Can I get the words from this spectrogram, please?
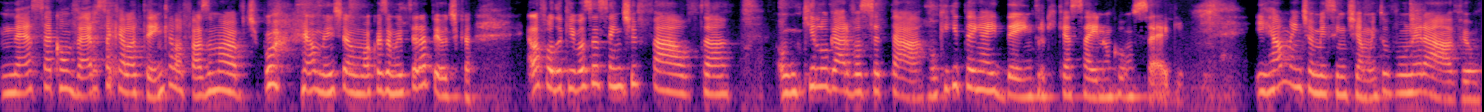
nessa conversa que ela tem, que ela faz uma, tipo, realmente é uma coisa muito terapêutica. Ela falou do que você sente falta, em que lugar você tá, o que, que tem aí dentro que quer sair e não consegue. E realmente eu me sentia muito vulnerável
